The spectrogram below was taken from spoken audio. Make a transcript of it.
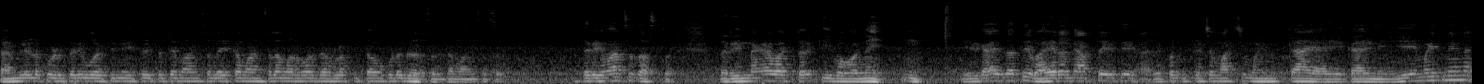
फॅमिलीला कुठेतरी वरती न्यायचं आहे. तर त्या माणसाला एका माणसाला मरमर करावं लागतं. तेव्हा कुठं घर चालतं त्या माणसाचं. तर हे माणसंच असतं. तर यांना काय वाटतं की बाबा नाही हे काय जाते बाहेर आणि आत्ता येते. अरे पण त्याच्या मागची मेहनत काय आहे काय नाही हे माहीत नाही ना.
